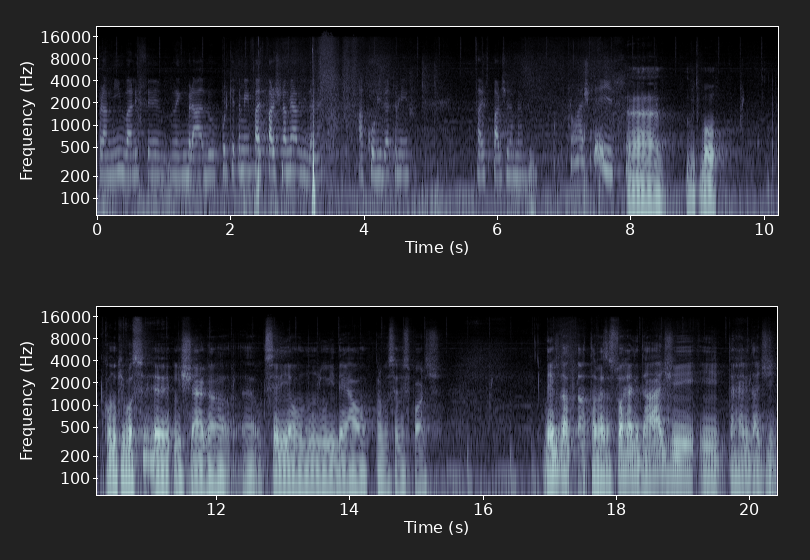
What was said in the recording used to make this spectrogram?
pra mim vale ser lembrado, porque também faz parte da minha vida, né? A corrida também faz parte da minha vida. Então acho que é isso. É, muito bom. Como que você enxerga é, o que seria o mundo ideal para você no esporte? Dentro da, através da sua realidade e da realidade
